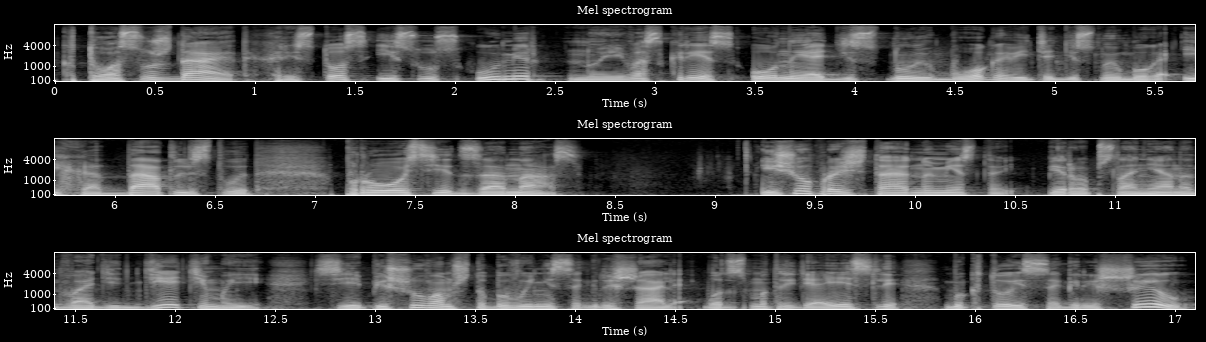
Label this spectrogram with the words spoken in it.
Кто осуждает? Христос Иисус умер, но и воскрес. Он и одесную Бога, ведь одесную Бога, и ходатайствует, просит за нас. Еще прочитаю одно место, первое послание Иоанна 2.1. «Дети мои, сие пишу вам, чтобы вы не согрешали». Вот смотрите, а если бы кто и согрешил,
